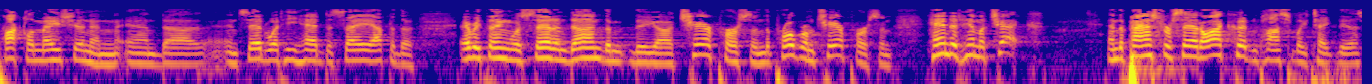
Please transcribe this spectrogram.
proclamation and and uh, and said what he had to say, after the everything was said and done, the the uh, chairperson, the program chairperson, handed him a check. And the pastor said, Oh, I couldn't possibly take this.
